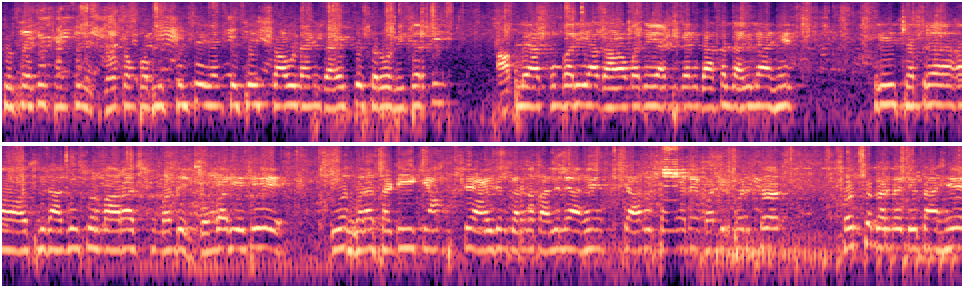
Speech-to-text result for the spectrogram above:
सोसायटी संचलित गौतम पब्लिक स्कूलचे यांचे स्काउट आणि गाईडचे सर्व विद्यार्थी. आपल्या कुंभारी या गावामध्ये या ठिकाणी दाखल झालेले आहेत. श्री छत्र श्री राजेश्वर महाराज मंदिर कुंभारी येथे दिवसभरासाठी कॅम्पचे आयोजन करण्यात आलेले आहे. त्या अनुषंगाने मंदिर परिसर स्वच्छ करण्यात येत आहे.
